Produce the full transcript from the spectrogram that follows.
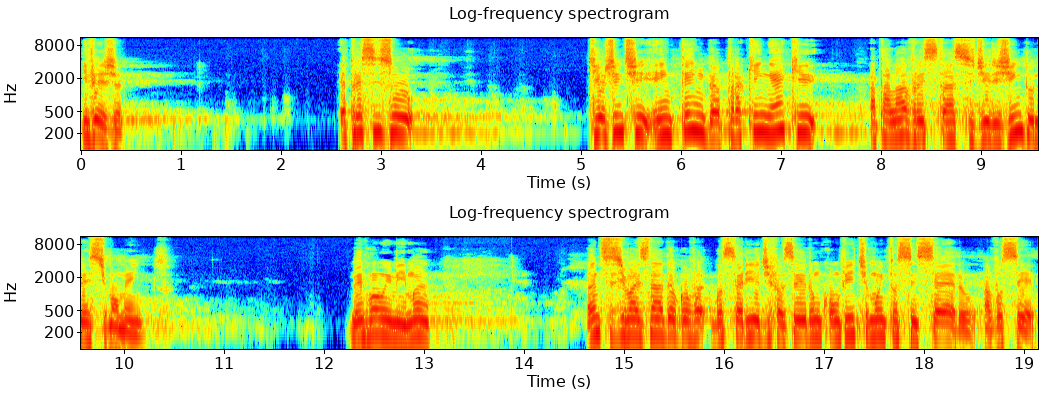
E veja, é preciso que a gente entenda para quem é que a palavra está se dirigindo neste momento. Meu irmão e minha irmã, antes de mais nada, eu gostaria de fazer um convite muito sincero a você.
